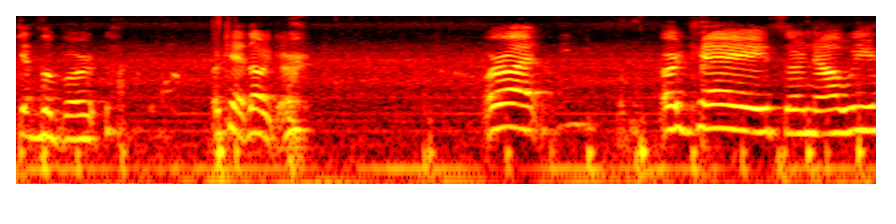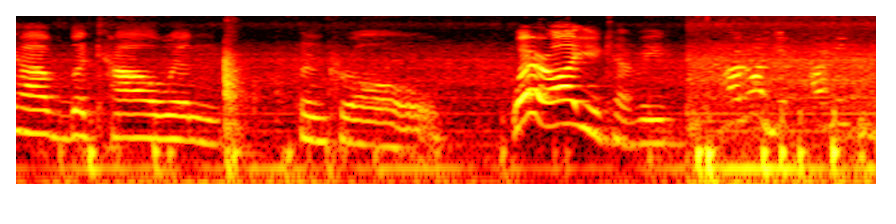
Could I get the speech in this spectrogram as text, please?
Get the boat. Okay, there we go. Alright. Okay, so now we have the cow in control. Where are you, Kevy? I don't get. I get the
